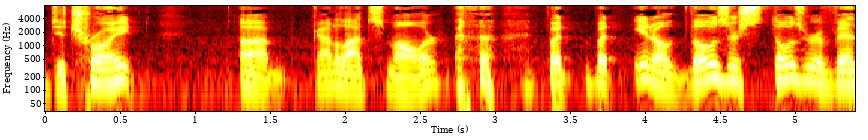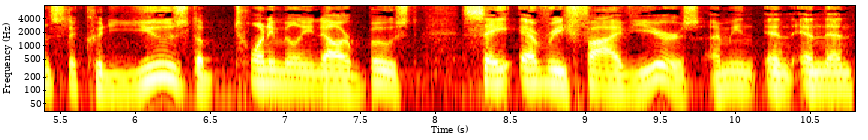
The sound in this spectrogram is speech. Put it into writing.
Detroit, uh, got a lot smaller, but but you know those are those are events that could use the twenty million dollar boost, say every five years. I mean, and and then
